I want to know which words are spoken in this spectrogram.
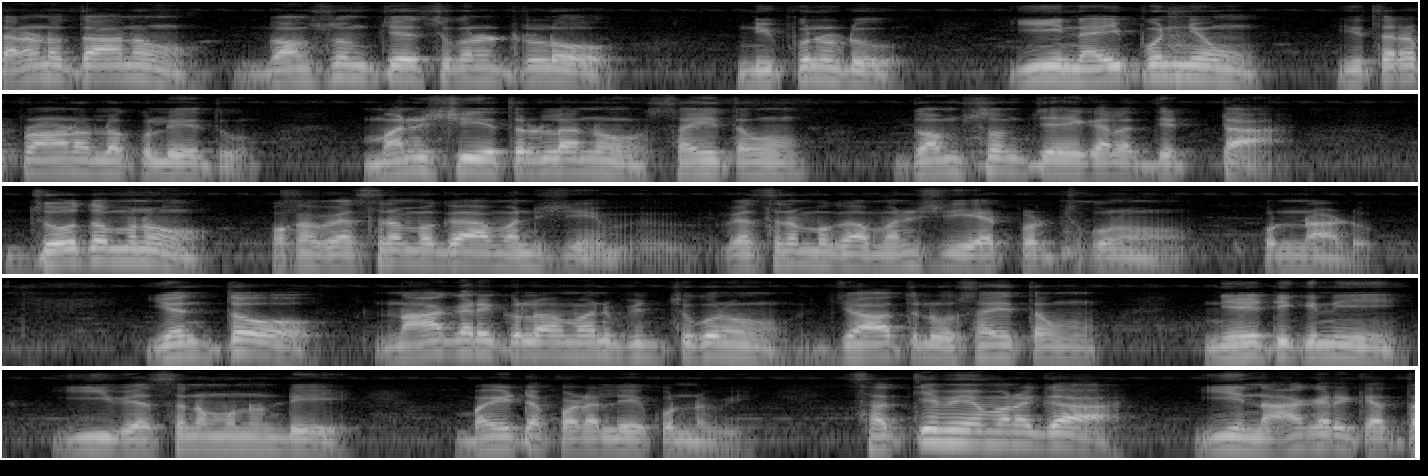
తనను తాను ధ్వంసం చేసుకున్నట్లో నిపుణుడు. ఈ నైపుణ్యం ఇతర ప్రాణులకు లేదు. మనిషి ఇతరులను సైతం ధ్వంసం చేయగల దిట్ట జోదమును ఒక వ్యసనముగా మనిషి వ్యసనముగా మనిషి ఏర్పరచుకున్నాడు ఎంతో నాగరికులమనిపించుకును జాతులు సైతం నేటికిని ఈ వ్యసనము నుండి బయటపడలేకున్నవి. సత్యమేమనగా ఈ నాగరికత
